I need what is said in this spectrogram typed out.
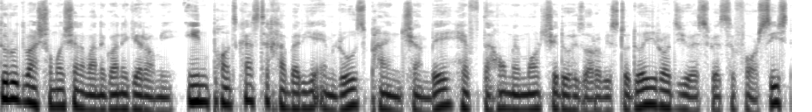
درود بر شما شنوندگان گرامی این پادکست خبری امروز پنجشنبه 17 March 2022 رادیو SBS فارسی است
